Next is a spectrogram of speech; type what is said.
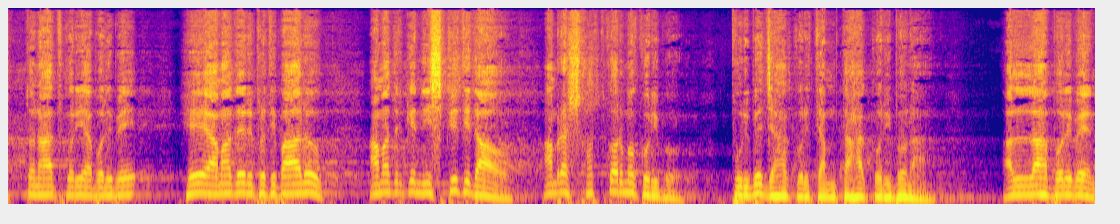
আত্মনাদ করিয়া বলিবে হে আমাদের প্রতিপালক আমাদেরকে নিষ্কৃতি দাও আমরা সৎকর্ম করিব পূর্বে যাহা করিতাম, তাহা করিব না। আল্লাহ বলিবেন,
